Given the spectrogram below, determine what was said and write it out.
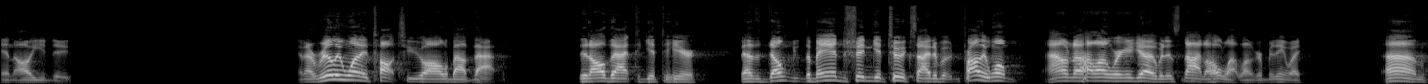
in all you do. And I really want to talk to you all about that. Did all that to get to here. Now, don't, the band shouldn't get too excited, but probably won't. I don't know how long we're going to go, but it's not a whole lot longer. But anyway, um,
